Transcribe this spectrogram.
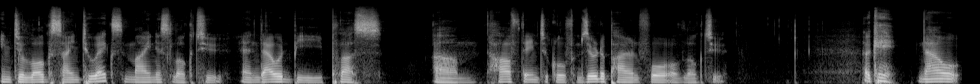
into log sine 2x minus log 2, and that would be plus um, half the integral from 0 to pi on 4 of log 2. Okay, now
